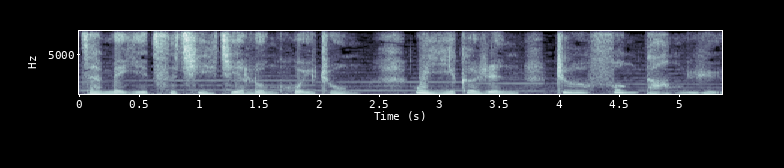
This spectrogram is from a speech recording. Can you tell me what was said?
在每一次季节轮回中，为一个人遮风挡雨。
